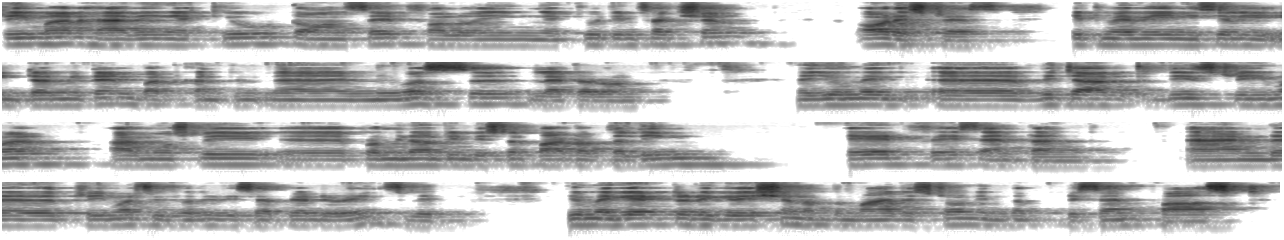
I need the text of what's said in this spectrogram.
tremor having acute onset following acute infection or stress. It may be initially intermittent but continuous uh, later on. You may, uh, which are these tremor are mostly uh, prominent in distal part of the limb, head, face, and tongue, and uh, tremors usually disappear during sleep. You may get regression of the milestone in the recent past.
